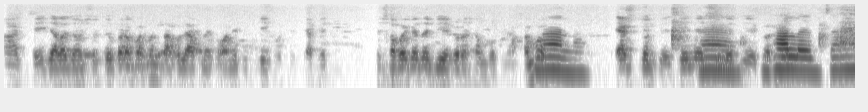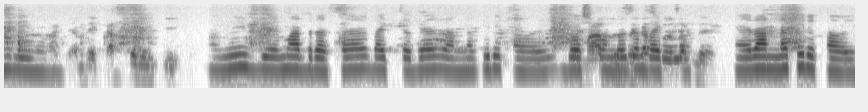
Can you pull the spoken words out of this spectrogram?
আচ্ছা এই জ্বালা যখন সহ্য করা পারবেন তাহলে আপনাকে অনেকে বিয়ে করতে চাবে। সবাইকে তো বিয়ে করা সম্ভব না সম্ভব? একজনকে জেনে হ্যাঁ শুনে বিয়ে করবেন। ভালো একজন হলেই হবে। আচ্ছা, আপনি কাজ করেন কি? আমি যে মাদ্রাসায় বাচ্চাদের রান্না করে খাওয়াই দশ পনেরো জন বাচ্চা। হ্যাঁ রান্না করে খাওয়াই।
